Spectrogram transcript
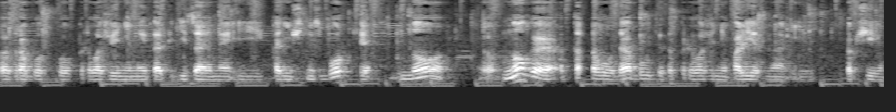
разработку приложений на этапе дизайна и конечной сборки. Но э, многое от того, да, будет это приложение полезно и вообще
